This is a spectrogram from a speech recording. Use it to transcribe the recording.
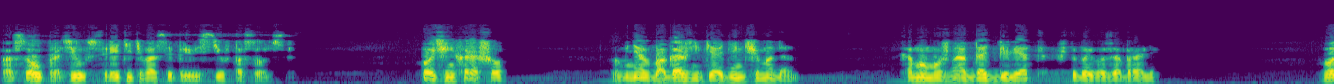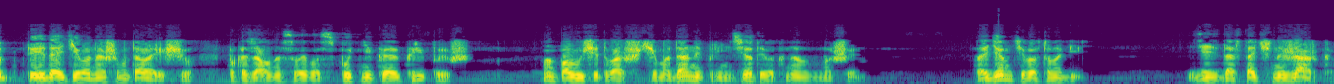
«Посол просил встретить вас и привести в посольство». «Очень хорошо. У меня в багажнике один чемодан. Кому можно отдать билет, чтобы его забрали?» «Вот, передайте его нашему товарищу», — показал на своего спутника Крепыш. «Он получит ваш чемодан и принесет его к нам в машину. Пойдемте в автомобиль. Здесь достаточно жарко.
